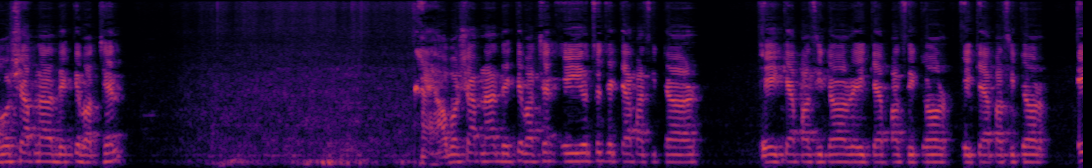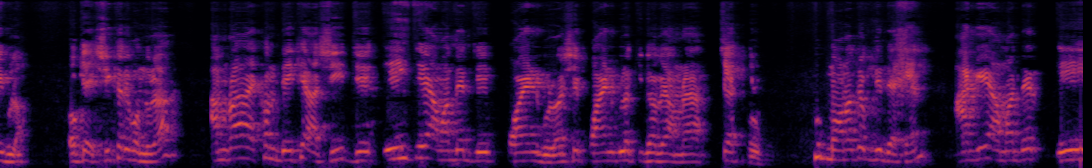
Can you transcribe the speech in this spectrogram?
অবশ্যই আপনারা দেখতে পাচ্ছেন। হ্যাঁ অবশ্যই আপনারা দেখতে পাচ্ছেন, এই হচ্ছে যে ক্যাপাসিটার এই ক্যাপাসিটর এই ক্যাপাসিটর এই ক্যাপাসিটর এইগুলা ওকে, শিক্ষার্থী বন্ধুরা, আমরা এখন দেখে আসি যে এই যে আমাদের যে পয়েন্টগুলো সেই পয়েন্টগুলো কীভাবে আমরা চেক করব। খুব মনোযোগ দিয়ে দেখেন, আগে আমাদের এই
